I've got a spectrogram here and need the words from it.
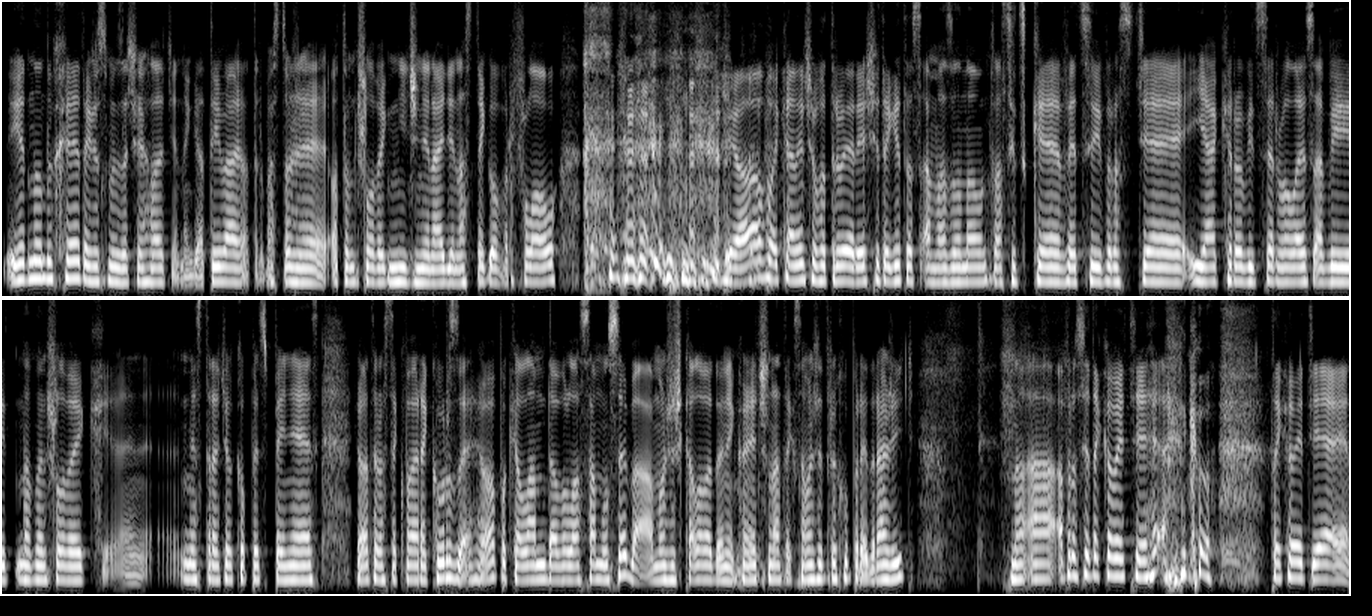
jednoduché, takže sme začali hľadať tie negatíva. Jo, treba z to, že o tom človek nič nenájde na Stack Overflow. jo, pokiaľ niečo potrebuje riešiť, tak je to s Amazonom. Klasické veci proste, jak robiť serverless, aby na ten človek eh, nestratil kopec peniaz. Jo, teraz taková rekurze. Jo, pokiaľ Lambda volá samu seba a môže škalovať do nekonečna, tak sa môže trochu predražiť. No a, a proste takové tie, ako, takové tie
